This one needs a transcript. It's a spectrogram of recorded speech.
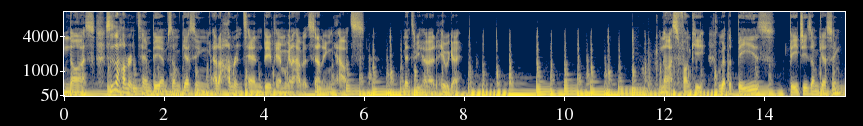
Nice. So this is 110 BM, so I'm guessing at 110 BPM, we're going to have it sounding how it's meant to be heard. Here we go. Nice, funky. We've got the bees, Bee Gees, I'm guessing.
